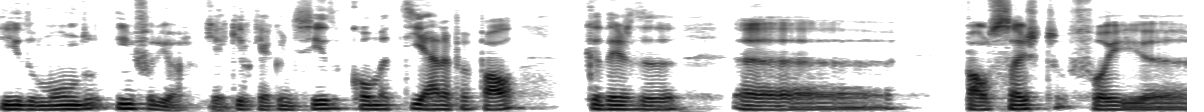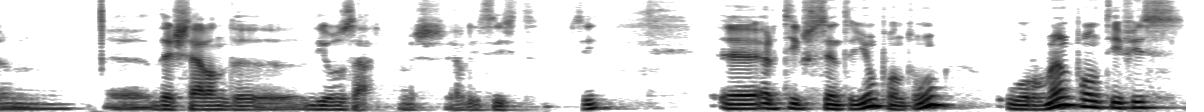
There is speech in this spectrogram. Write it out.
e do mundo inferior, que é aquilo que é conhecido como a tiara papal, que desde uh, Paulo VI foi, uh, uh, deixaram de, de usar, mas ela existe. Sim? artigo 61.1 O romano pontífice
